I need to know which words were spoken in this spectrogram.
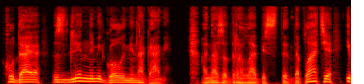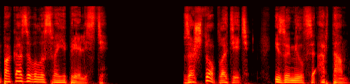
худая, с длинными голыми ногами. Она задрала бесстыдно платье и показывала свои прелести. «За что платить?» — изумился Артам.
